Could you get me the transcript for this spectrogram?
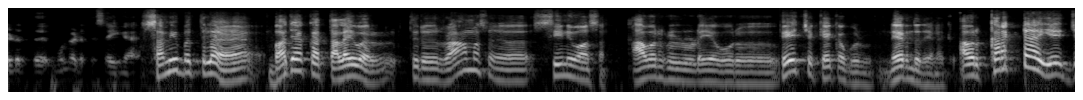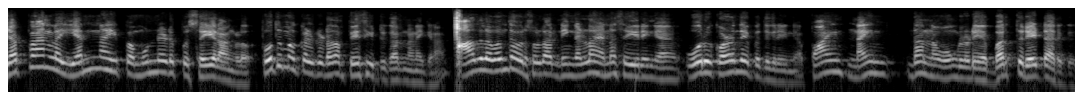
எடுத்து முன்னெடுத்து செய்யுங்க. சமீபத்துல பாஜக தலை தலைவர் திரு ராம சீனிவாசன் அவர்களுடைய ஒரு பேச்சை கேட்க நேர்ந்தது எனக்கு. அவர் கரெக்டா ஜப்பான்ல என்ன இப்ப முன்னெடுப்பு செய்யறாங்களோ பொதுமக்கள் கிட்ட தான் பேசிட்டு இருக்காருன்னு நினைக்கிறேன். அதுல வந்து அவர் சொல்றாரு நீங்க எல்லாம் என்ன செய்யறீங்க ஒரு குழந்தைய பத்துக்கிறீங்க பாயிண்ட் நைன் தான் உங்களுடைய பர்த் ரேட்டா இருக்கு.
